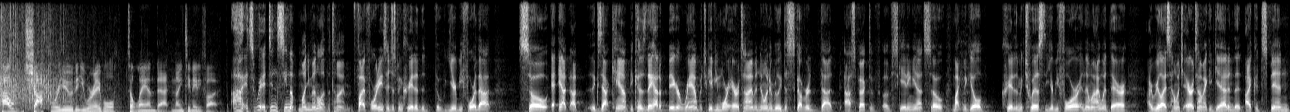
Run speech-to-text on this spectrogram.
How shocked were you that you were able to land that in 1985? Ah, it's weird. It didn't seem that monumental at the time. 540s had just been created the, the year before that. So at, at exact camp, because they had a bigger ramp, which gave you more airtime, and no one had really discovered that aspect of, of skating yet. So Mike McGill created the McTwist the year before, and then when I went there, I realized how much airtime I could get and that I could spin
